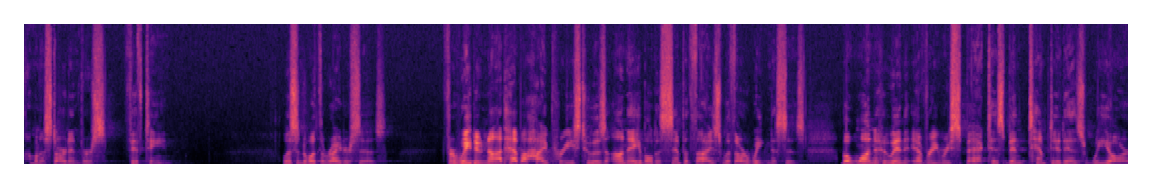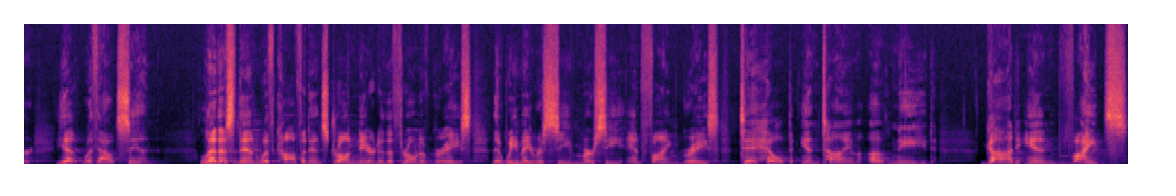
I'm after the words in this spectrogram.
I'm going to start in verse 15. Listen to what the writer says. For we do not have a high priest who is unable to sympathize with our weaknesses, but one who in every respect has been tempted as we are, yet without sin. Let us then with confidence draw near to the throne of grace that we may receive mercy and find grace to help in time of need. God invites,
